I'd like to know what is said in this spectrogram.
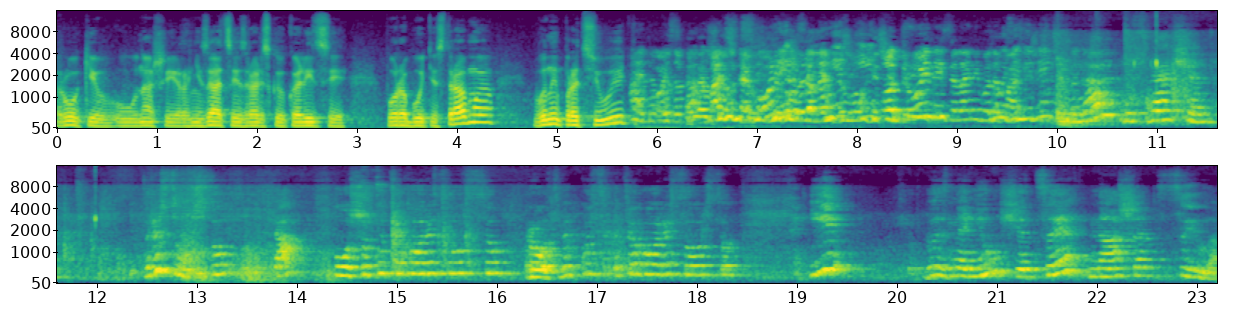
років у нашій організації Ізраїльської коаліції по роботі з травмою. Вони працюють. бачите, горний зелений, отруйний зелений водопад. Ресурсу, так, пошуку цього ресурсу, розвитку цього ресурсу і визнанню, що це наша сила.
